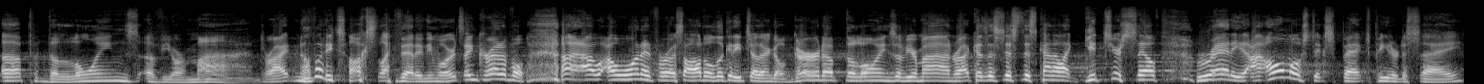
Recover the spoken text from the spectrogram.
up the loins of your mind, right? Nobody talks like that anymore. It's incredible. I, I, I wanted for us all to look at each other and go, gird up the loins of your mind, right? Because it's just this kind of like, get yourself ready. I almost expect Peter to say,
